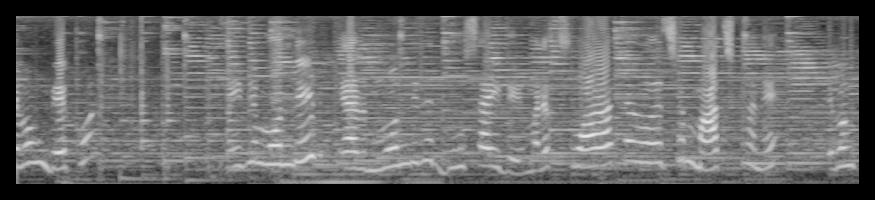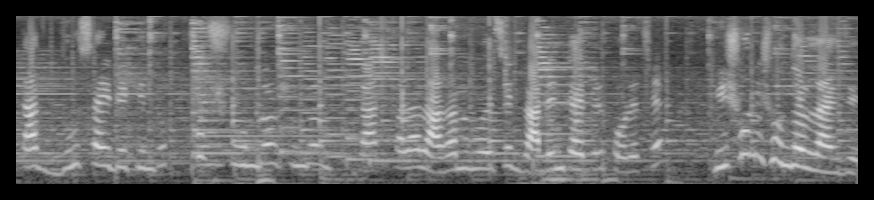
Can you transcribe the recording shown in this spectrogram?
এবং দেখুন যে মন্দির, আর মন্দিরের দু সাইডে মানে ফোয়ারাটা রয়েছে মাঝখানে এবং তার দু সাইডে কিন্তু খুব সুন্দর সুন্দর গাছপালা লাগানো হয়েছে গার্ডেন টাইপের করেছে। ভীষণই সুন্দর লাগছে।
